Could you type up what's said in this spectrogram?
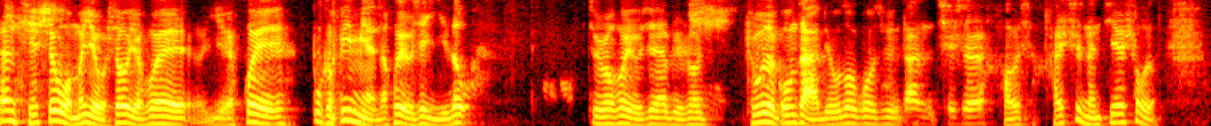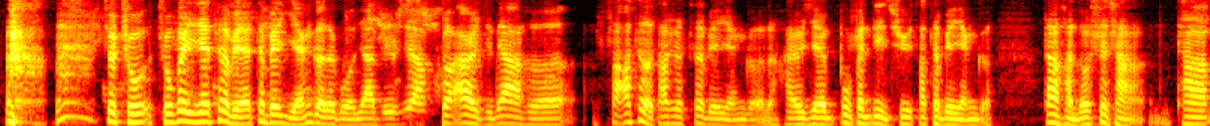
但其实我们有时候也会也会不可避免的会有些遗漏，就是说会有些比如说猪的公仔流落过去，但其实好像还是能接受的，就除除非一些特别特别严格的国家，比如像说阿尔及利亚和沙特，它是特别严格的，还有一些部分地区它特别严格，但很多市场它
